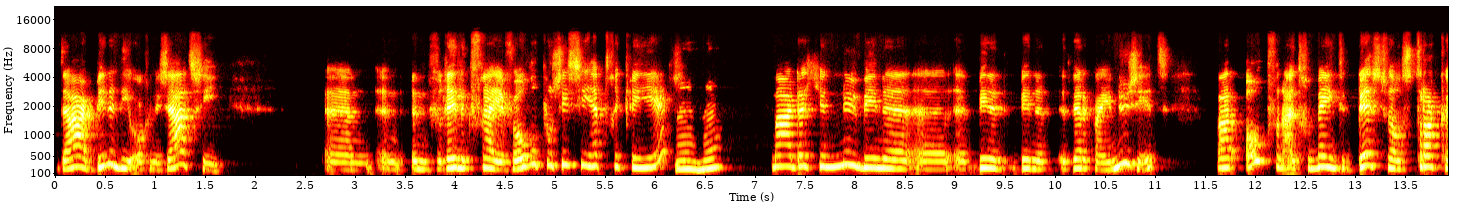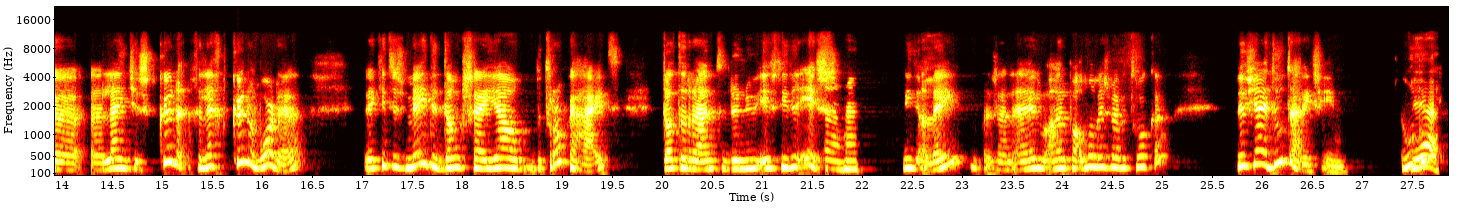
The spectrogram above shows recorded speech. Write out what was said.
daar binnen die organisatie um, een, een redelijk vrije vogelpositie hebt gecreëerd. Mhm. Maar dat je nu binnen, uh, binnen, binnen het werk waar je nu zit, waar ook vanuit gemeente best wel strakke uh, lijntjes kunnen, gelegd kunnen worden. Weet je, het is mede dankzij jouw betrokkenheid dat de ruimte er nu is die er is. Mhm. Niet alleen, er zijn een heleboel, andere mensen bij betrokken. Dus jij doet daar iets in. Hoe doe je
